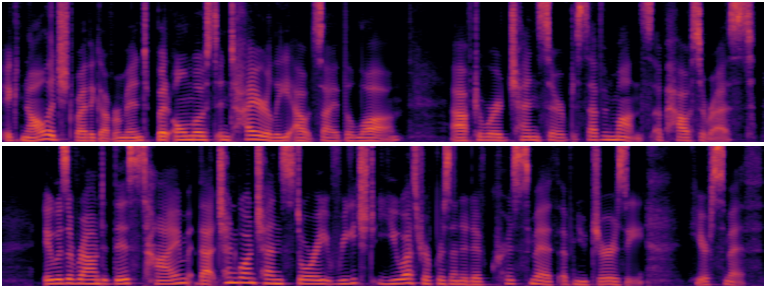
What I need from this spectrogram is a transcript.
acknowledged by the government, but almost entirely outside the law. Afterward, Chen served seven months of house arrest. It was around this time that Chen Guangcheng's story reached U.S. Representative Chris Smith of New Jersey. Here's Smith.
